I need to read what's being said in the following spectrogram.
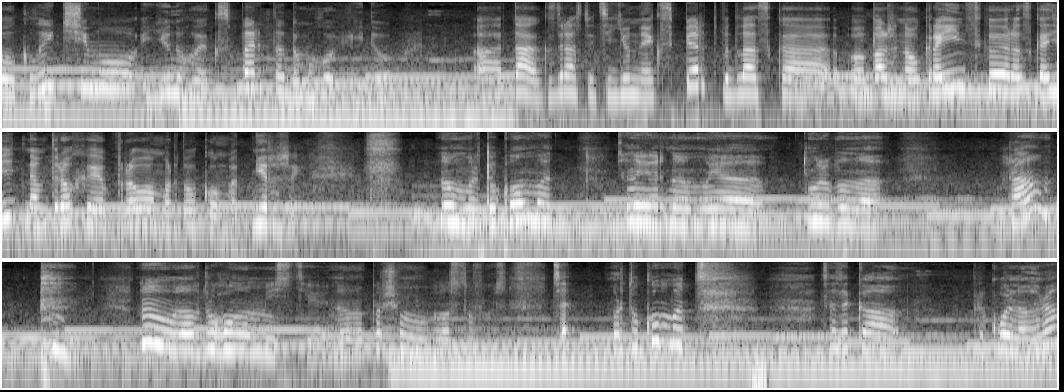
покличемо юного експерта до мого відео. А, так, здравствуйте, юний експерт. Будь ласка, бажано українською, розкажіть нам трохи про Mortal Kombat. Не ржи. Ну, Mortal Kombat це, мабуть, моя улюблена гра. ну, вона в другому місці. На, першому Last of Us. Це Mortal Kombat це така прикольна гра.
